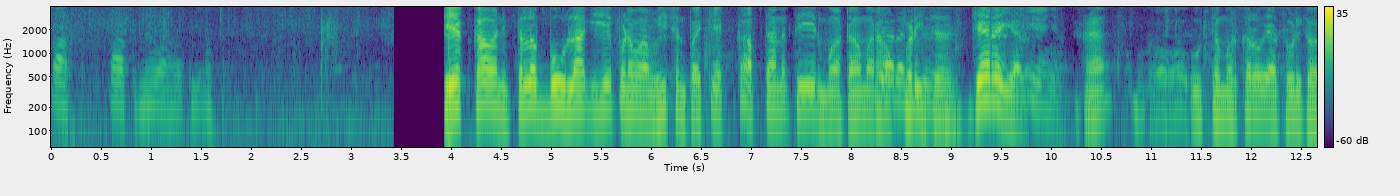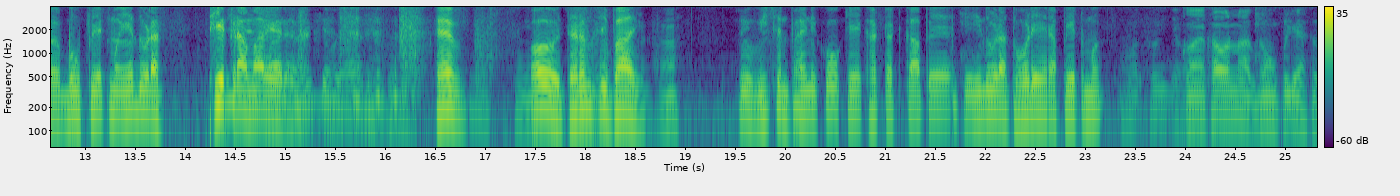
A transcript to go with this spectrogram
પાક પાક મેવા હતી કેક ખાવાની તલબ બહુ લાગી છે પણ અમારા વિશનભાઈ કેક કાપતા નથી ને મોઢા અમારા હાવ પડી જાય. ક્યારે યાર? હા? ઉત્તમર કરો યાર થોડીક હવે બહુ પેટમાં એ દોડા ઠેકડા મારે યાર. હે ઓ ધરમસિંહ ભાઈ વિશનભાઈ ને કહો કેક હટટ કાપે કે ઈંદોડા ધોડે હેરા પેટમાં? કઈ ખાવા ના દઉં પડ્યા તો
